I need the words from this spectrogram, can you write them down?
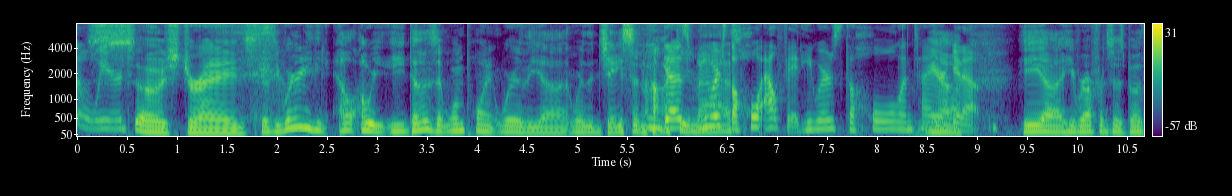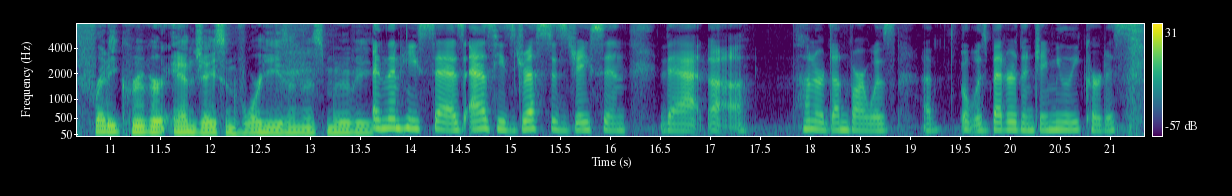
so weird. So strange. Does he wear anything else? Oh, he, he does at one point wear the uh wear the Jason He hockey does. mask. He wears the whole outfit. He wears the whole entire Yeah. get up. He uh he references both Freddy Krueger and Jason Voorhees in this movie. And then he says, as he's dressed as Jason, that uh, Hunter Dunbar was uh, was better than Jamie Lee Curtis.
